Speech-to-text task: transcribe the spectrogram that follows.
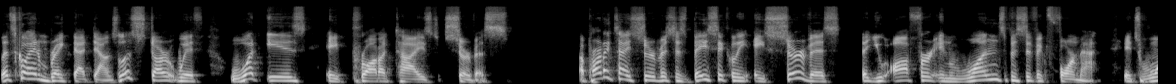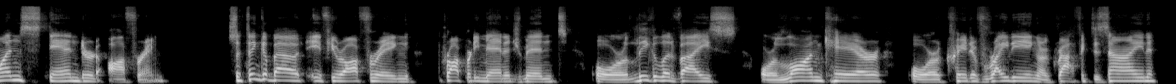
let's go ahead and break that down. So let's start with what is a productized service? A productized service is basically a service that you offer in one specific format. It's one standard offering. So think about if you're offering property management or legal advice or lawn care or creative writing or graphic design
